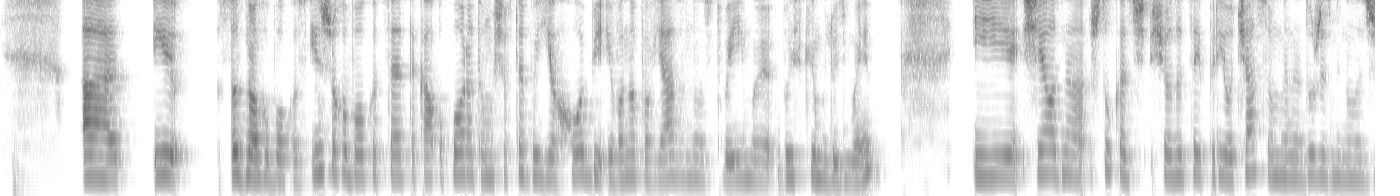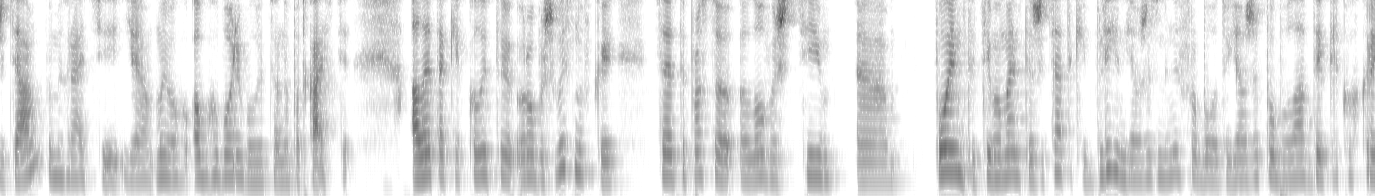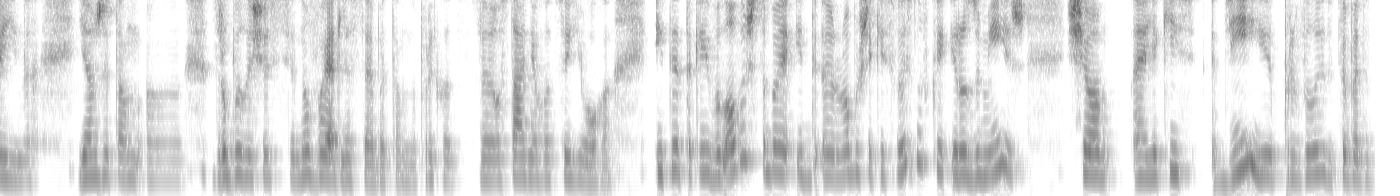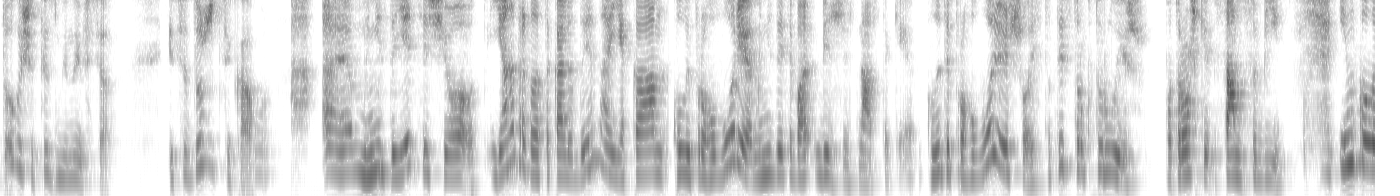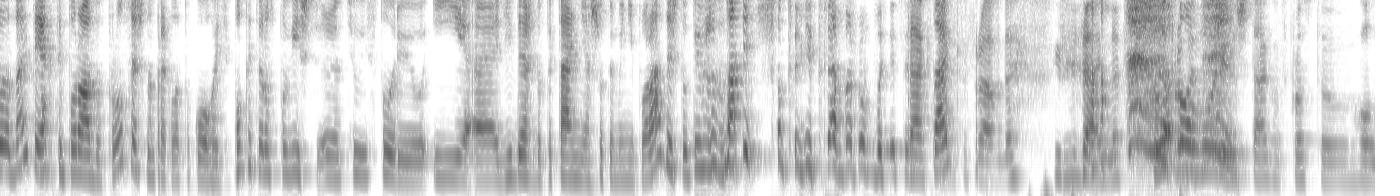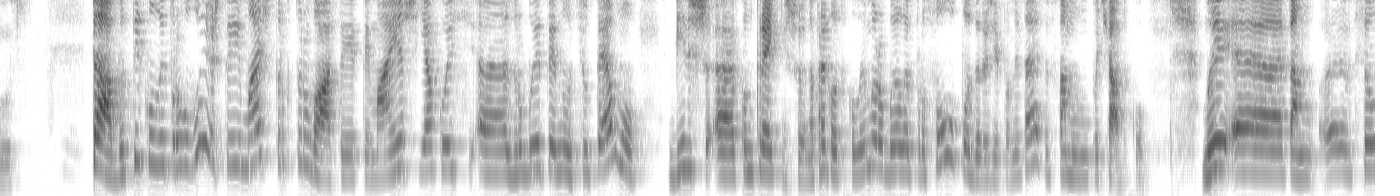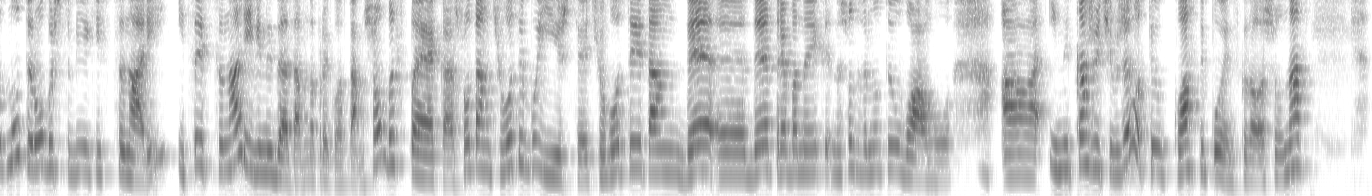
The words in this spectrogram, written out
А, і з одного боку, з іншого боку, це така опора, тому що в тебе є хобі, і воно пов'язано з твоїми близькими людьми. І ще одна штука, що за цей період часу в мене дуже змінилось життя в еміграції. Я, ми обговорювали це на подкасті. Але так як коли ти робиш висновки, це ти просто ловиш ці е, поінти, ці моменти життя, такий, блін, я вже змінив роботу, я вже побула в декількох країнах, я вже там е, зробила щось нове для себе. Там, наприклад, з останнього це йога. І ти такий виловиш себе і робиш якісь висновки, і розумієш, що е, якісь дії привели до тебе до того, що ти змінився. І це дуже цікаво. Е, мені здається, що от я, наприклад, така людина, яка коли проговорює, мені здається, ба- більшість нас таки, коли ти проговорюєш щось, то ти структуруєш потрошки сам собі. Інколи, от знаєте, як ти пораду просиш, наприклад, у когось, поки ти розповіш е, цю історію і е, дійдеш до питання, що ти мені порадиш, то ти вже знаєш, що тобі треба робити. Так, так, це правда. Реально. Коли проговорюєш так просто в голос. Так, бо ти, коли проговорюєш, ти її маєш структурувати, ти маєш якось е, зробити ну, цю тему більш е, конкретнішою. Наприклад, коли ми робили про соло подорожі, пам'ятаєте, в самому початку, ми е, там е, все одно ти робиш собі якийсь сценарій, і цей сценарій він іде там, наприклад, там що безпека, що там, чого ти боїшся, чого ти там, де, е, де треба на, яке- на що звернути увагу. А, і не кажучи вже, от ти класний поінт сказала, що у нас.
